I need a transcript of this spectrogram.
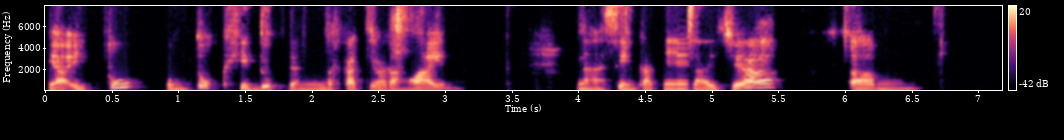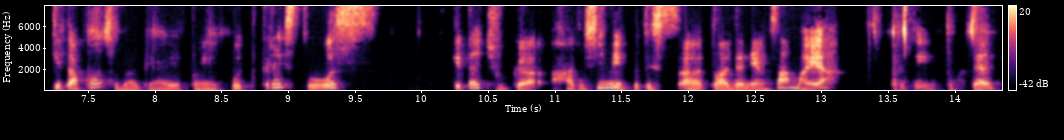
yaitu untuk hidup dan memberkati orang lain. Nah, singkatnya saja, um, kita pun sebagai pengikut Kristus, kita juga harusnya mengikuti uh, teladan yang sama ya, seperti itu. Dan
